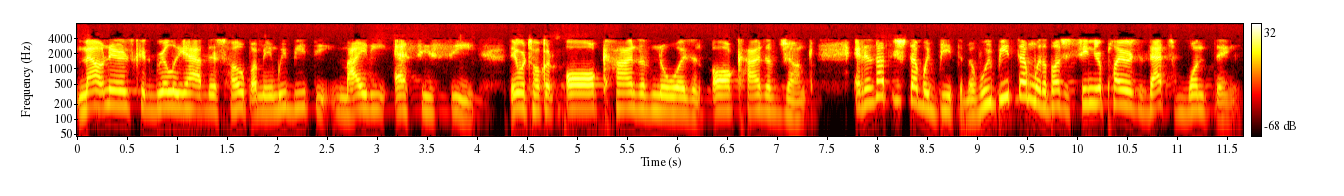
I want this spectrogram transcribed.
Mountaineers could really have this hope. I mean, we beat the mighty SEC. They were talking all kinds of noise and all kinds of junk. And it's not just that we beat them. If we beat them with a bunch of senior players, that's one thing.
